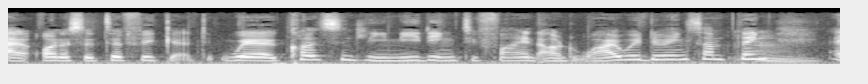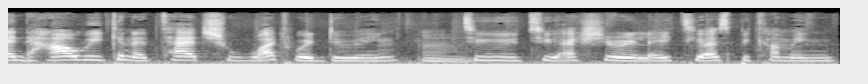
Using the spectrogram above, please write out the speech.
uh, on a certificate. We're constantly needing to find out why we're doing something Mm. and how we can attach what we're doing Mm. to, to actually relate to us becoming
